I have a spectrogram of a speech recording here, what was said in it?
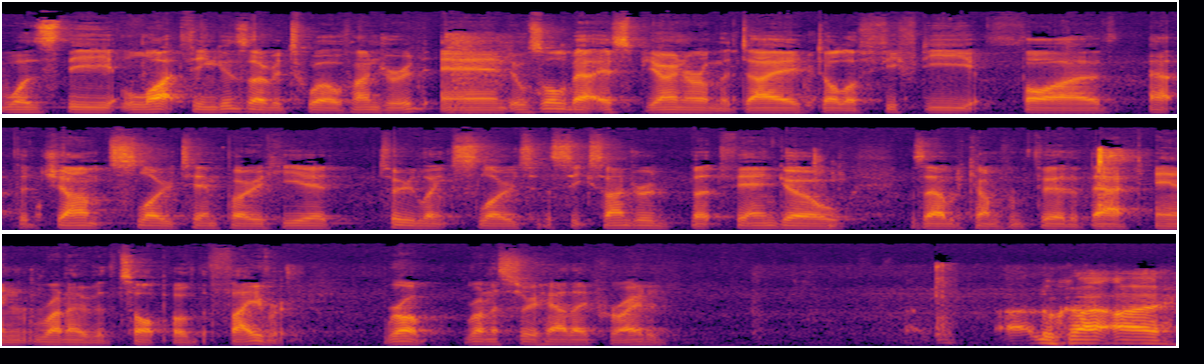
was the Light Fingers over 1200, and it was all about Espiona on the day. $1.55 at the jump, slow tempo here, two lengths slow to the 600, but Fangirl was able to come from further back and run over the top of the favourite. Rob, run us through how they paraded. Uh, look, I,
